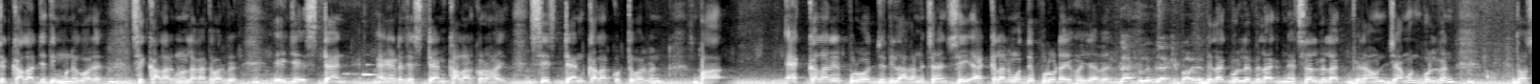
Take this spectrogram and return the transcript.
যে কালার যদি মনে করে সেই কালারগুলো লাগাতে পারবে। এই যে স্ট্যান্ড এক একটা যে স্ট্যান্ড কালার করা হয় সেই স্ট্যান্ড কালার করতে পারবেন। বা এক কালারের পুরো যদি লাগানো চান সেই এক কালারের মধ্যে পুরোটাই হয়ে যাবে। ব্ল্যাক বলে ব্ল্যাকই পাওয়া যাবে। ব্ল্যাক বললে ব্ল্যাক ন্যাচারাল ব্ল্যাক ব্রাউন যেমন বলবেন দশ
